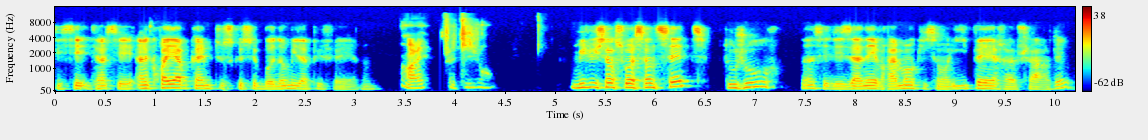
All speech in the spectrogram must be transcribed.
C'est incroyable quand même tout ce que ce bonhomme il a pu faire. Hein. Oui, effectivement. 1867, toujours, hein, c'est des années vraiment qui sont hyper euh, chargées.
